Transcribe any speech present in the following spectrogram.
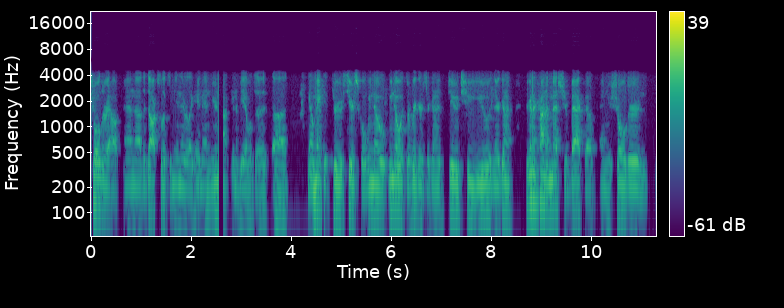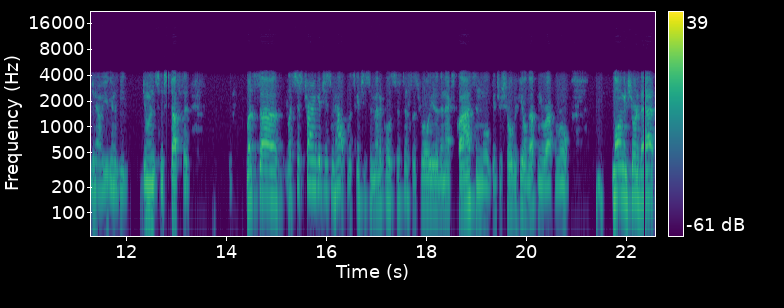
shoulder out, and uh, the docs looked at me and they were like, "Hey, man, you're not going to be able to, uh, you know, make it through SERE school. We know we know what the rigors are going to do to you, and they're gonna they're gonna kind of mess your back up and your shoulder, and you know, you're going to be doing some stuff that let's uh let's just try and get you some help. Let's get you some medical assistance. Let's roll you to the next class, and we'll get your shoulder healed up and you rock and roll." Long and short of that,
